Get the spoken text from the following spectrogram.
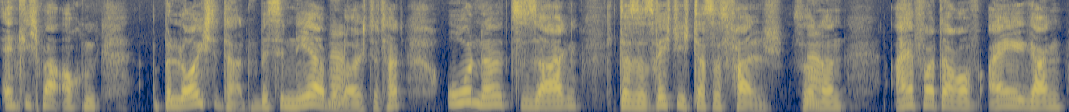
endlich mal auch beleuchtet hat, ein bisschen näher ja. beleuchtet hat, ohne zu sagen, das ist richtig, das ist falsch, sondern ja. einfach darauf eingegangen,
